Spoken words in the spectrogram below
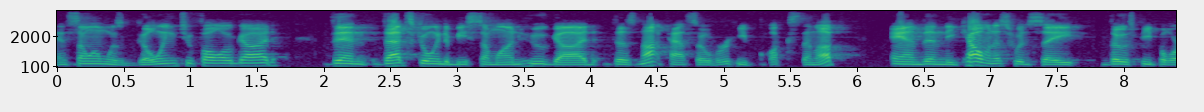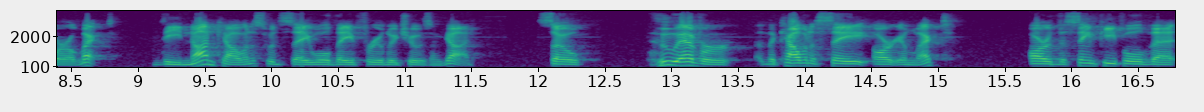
and someone was going to follow God, then that's going to be someone who God does not pass over. He plucks them up. And then the Calvinists would say those people are elect. The non Calvinists would say, well, they've freely chosen God. So whoever the Calvinists say are elect are the same people that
